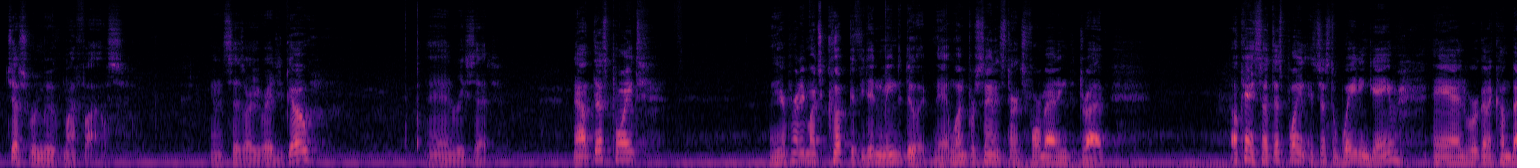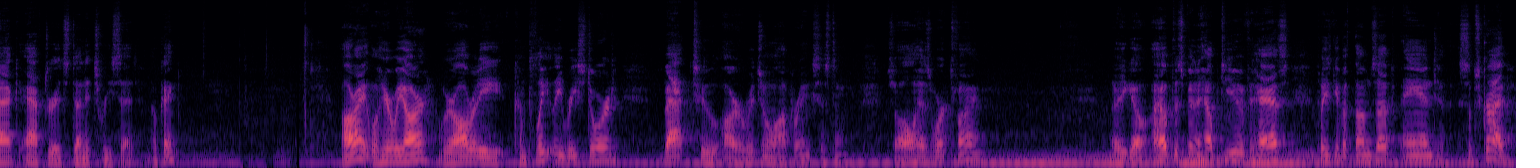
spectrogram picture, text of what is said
just remove my files. And it says, are you ready to go? And reset. Now at this point, you're pretty much cooked if you didn't mean to do it. At 1%, it starts formatting the drive. Okay, so at this point, it's just a waiting game, and we're going to come back after it's done its reset, okay? All right, well, here we are. We're already completely restored back to our original operating system. So all has worked fine. There you go. I hope this has been a help to you. If it has, please give a thumbs up and subscribe.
